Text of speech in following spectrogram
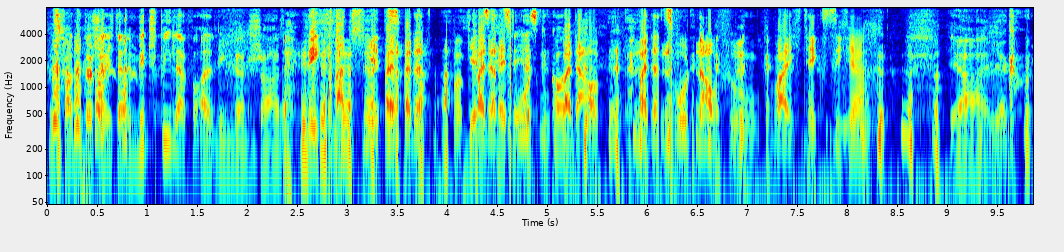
Das fanden wahrscheinlich deine Mitspieler vor allen Dingen dann schade. Nee, Quatsch. Jetzt- bei, bei, der, bei, der er zweiten, bei, der bei der zweiten Aufführung war ich textsicher. Ja, ja, gut.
